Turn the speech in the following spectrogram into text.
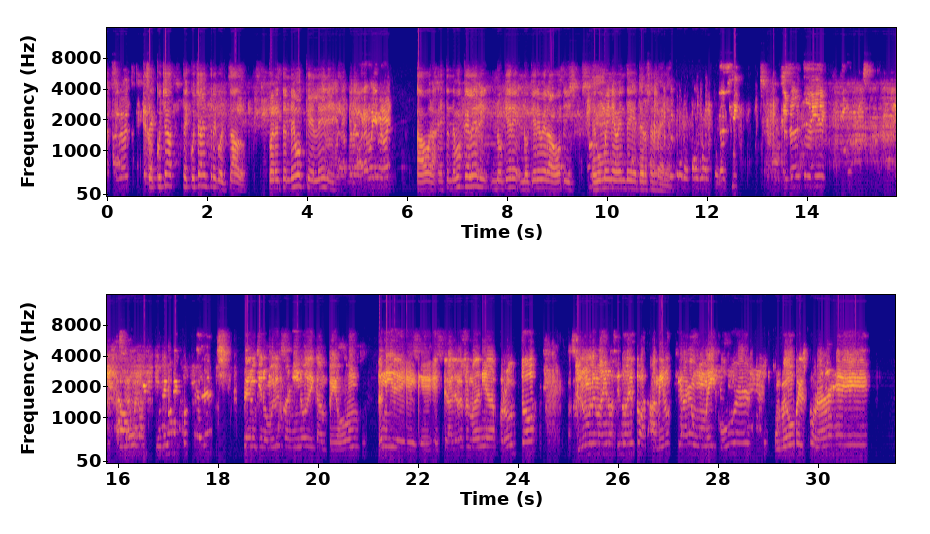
Se escucha, te escuchas entrecortado. Pero entendemos que Lenny, Ahora mejor. entendemos que Lenny no quiere, no quiere ver a Otis en un main event de, WrestleMania. Ahora tengo que pero que no me lo imagino de campeón ni de eh, de WrestleMania pronto. Yo no me lo imagino haciendo esto a, a menos que hagan un makeover, un nuevo personaje,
